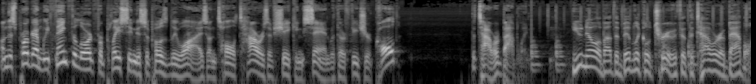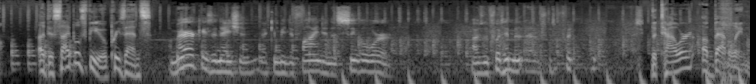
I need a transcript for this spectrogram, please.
On this program, we thank the Lord for placing the supposedly wise on tall towers of shaking sand with our feature called the Tower of Babbling. You know about the biblical truth of the Tower of Babel. A Disciple's View presents America is a nation that can be defined in a single word. I was going to put him. Uh, foot, The Tower of Babbling.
